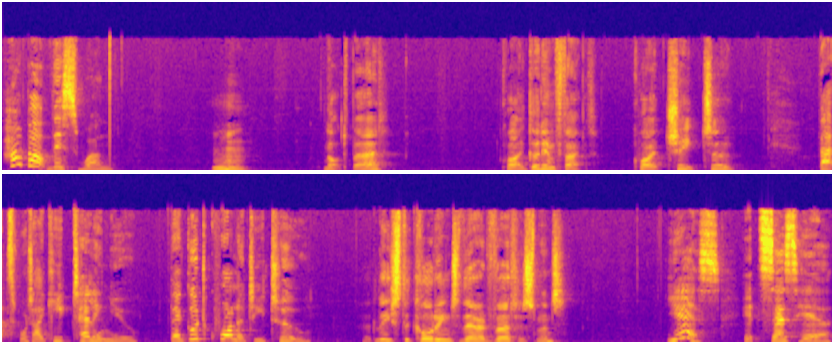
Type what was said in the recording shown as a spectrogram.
How about this one? Hmm, not bad. Quite good, in fact. Quite cheap, too. That's what I keep telling you. They're good quality, too. At least according to their advertisement. Yes, it says here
